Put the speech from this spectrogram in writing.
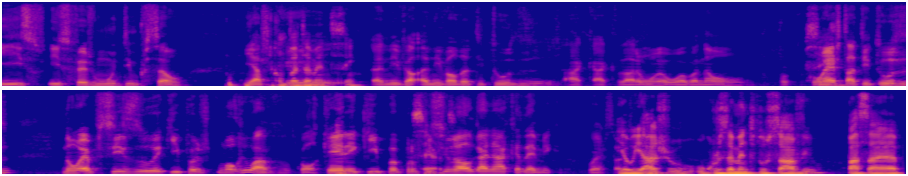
E isso, isso fez muita impressão. E acho Completamente, que sim. A nível, a nível de atitude, há, há que dar um, um abanão, porque com sim. esta atitude não é preciso equipas como o Rio Ave. Qualquer equipa profissional certo. ganha a académica. E aliás, o, o cruzamento do Sávio passa a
